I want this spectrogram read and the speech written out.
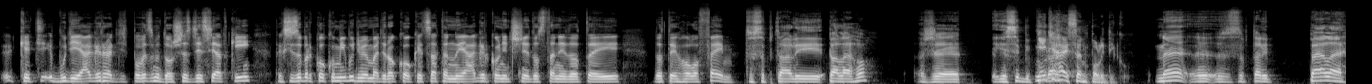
e, keď bude Jagr hrať povedzme do 60 tak si zober, koľko my budeme mať rokov, keď sa ten Jagr konečne dostane do tej, do tej Hall of Fame. To se ptali Peleho, že jestli by... Neťahaj sem politiku. Ne, eh, se ptali Pele,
